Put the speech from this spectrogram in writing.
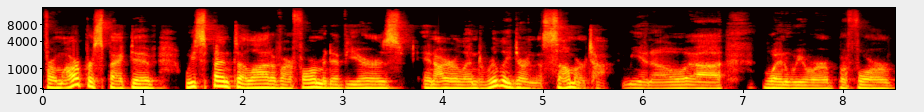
From our perspective, we spent a lot of our formative years in Ireland really during the summertime, you know, uh, when we were before,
